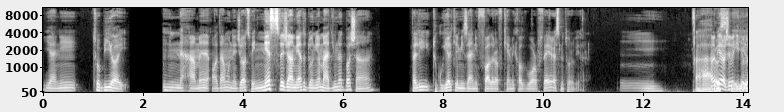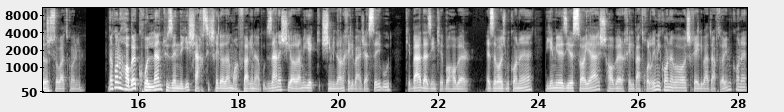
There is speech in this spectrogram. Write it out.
یعنی تو بیای این همه آدم و نجات به نصف جمعیت دنیا مدیونت باشن ولی تو گوگل که می‌زنی Father of Chemical Warfare اسم تو رو بیار. حالا بیا راجع به ایدولوژی صحبت کنیم. نکن هابر کلا تو زندگی شخصیش خیلی آدم موفقی نبود. زنش یه آدم یک شیمیدان خیلی برجسته بود که بعد از اینکه با هابر ازدواج می‌کنه دیگه میره زیر سایش هابر خیلی بدخلقی می‌کنه باش خیلی بد رفتاری می‌کنه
